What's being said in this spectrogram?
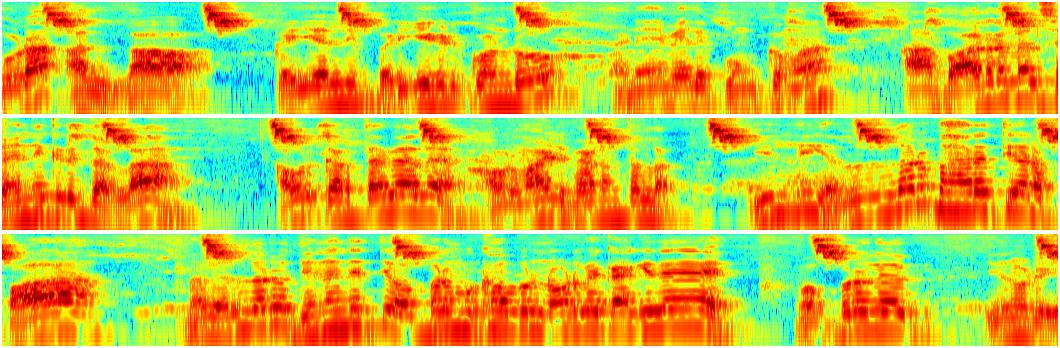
ಕೂಡ ಅಲ್ಲ. ಕೈಯಲ್ಲಿ ಬಡಿಗೆ ಹಿಡ್ಕೊಂಡು ಹಣೆ ಮೇಲೆ ಕುಂಕುಮ, ಆ ಬಾರ್ಡರ್ ಮೇಲೆ ಸೈನಿಕರಿದ್ದಾರಲ್ಲ, ಅವ್ರ ಕರ್ತವ್ಯ ಅದೇ, ಅವ್ರು ಮಾಡಲಿ ಬೇಡ ಅಂತಲ್ಲ. ಇಲ್ಲಿ ಎಲ್ಲರೂ ಭಾರತೀಯರಪ್ಪ. ನಾವೆಲ್ಲರೂ ದಿನನಿತ್ಯ ಒಬ್ಬರ ಮುಖ ಒಬ್ಬರು ನೋಡಬೇಕಾಗಿದೆ. ಒಬ್ಬರು ಇದು ನೋಡಿ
